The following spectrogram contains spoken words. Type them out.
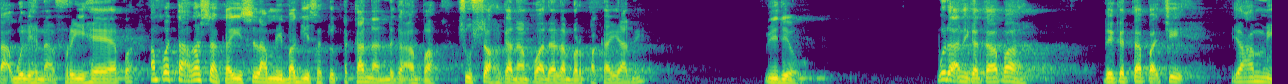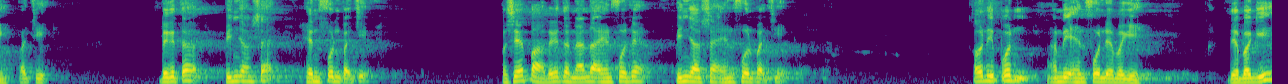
tak boleh nak free hair apa. Hampa tak rasa ke Islam ni bagi satu tekanan dekat hampa. Susahkan hampa dalam berpakaian ni. Video. Budak ni kata apa? Dia kata pak cik, ya ami pak cik. Dia kata pinjam set handphone pak cik. Pasal apa? Dia kata nak nak handphone dia. Pinjam saya handphone pak cik. Kau ni pun ambil handphone dia bagi. Dia bagi,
